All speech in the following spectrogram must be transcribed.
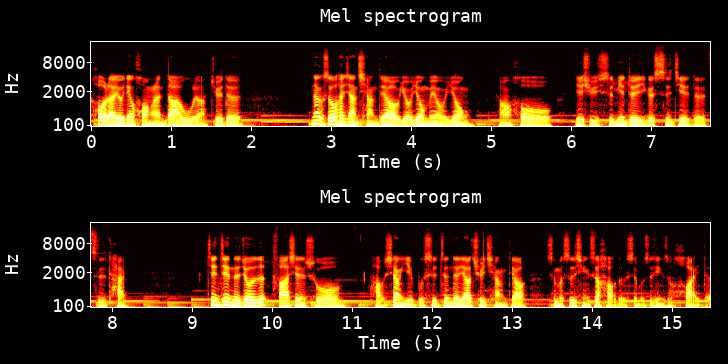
后来有点恍然大悟了，觉得那个时候很想强调有用没有用，然后也许是面对一个世界的姿态，渐渐的就发现说。好像也不是真的要去强调什么事情是好的，什么事情是坏的。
